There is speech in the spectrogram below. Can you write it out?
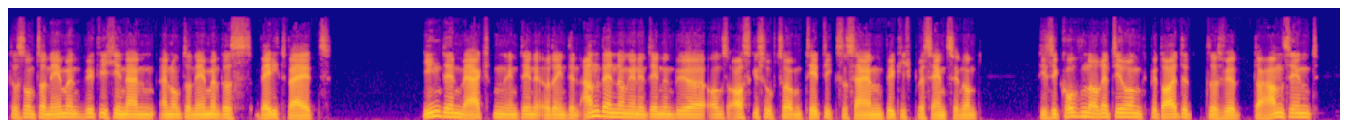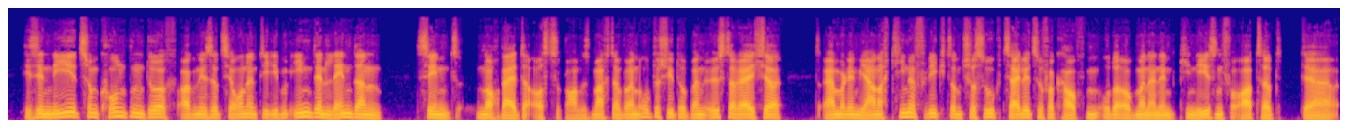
das Unternehmen wirklich in ein, ein Unternehmen, das weltweit in den Märkten, in denen oder in den Anwendungen, in denen wir uns ausgesucht haben, tätig zu sein, wirklich präsent sind. Und diese Kundenorientierung bedeutet, dass wir daran sind, diese Nähe zum Kunden durch Organisationen, die eben in den Ländern sind, noch weiter auszubauen. Es macht aber einen Unterschied, ob ein Österreicher einmal im Jahr nach China fliegt und versucht, Seile zu verkaufen oder ob man einen Chinesen vor Ort hat, der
